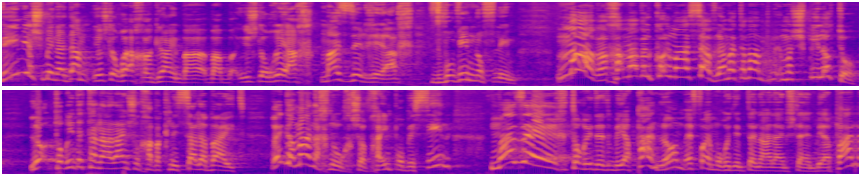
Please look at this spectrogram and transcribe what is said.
ואם יש בן אדם, יש לו ריח רגליים, ב, ב, ב, יש לו ריח, מה זה ריח? זבובים נופלים. מה, רחמיו על כל מעשיו, למה אתה משפיל אותו? לא, תוריד את הנעליים שלך בכניסה לבית. רגע, מה, אנחנו עכשיו חיים פה בסין? מה זה תוריד את זה? ביפן, לא? מאיפה הם מורידים את הנעליים שלהם? ביפן?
